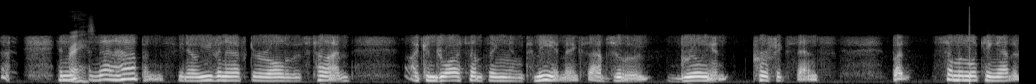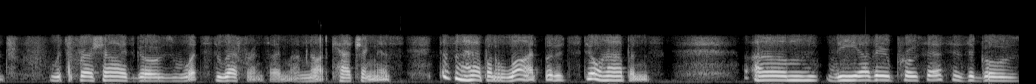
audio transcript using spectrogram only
and, right. and that happens, you know, even after all of this time. I can draw something, and to me, it makes absolute, brilliant, perfect sense. But someone looking at it with fresh eyes goes, What's the reference? I'm, I'm not catching this. It doesn't happen a lot, but it still happens. Um, the other process is it goes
